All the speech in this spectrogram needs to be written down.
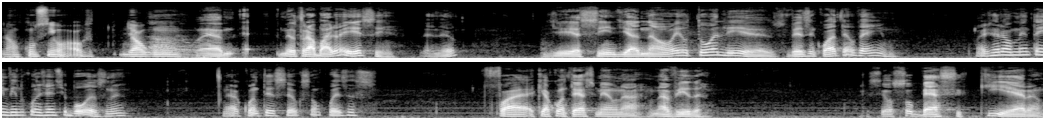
Não, com o senhor. De algum. É, é, meu trabalho é esse, entendeu? Dia sim, dia não, eu tô ali. De vez em quando eu venho. Mas geralmente tem vindo com gente boas, né? Aconteceu que são coisas que acontecem mesmo na, na vida. Se eu soubesse que era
